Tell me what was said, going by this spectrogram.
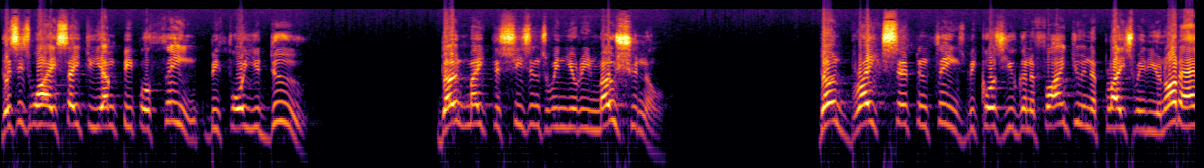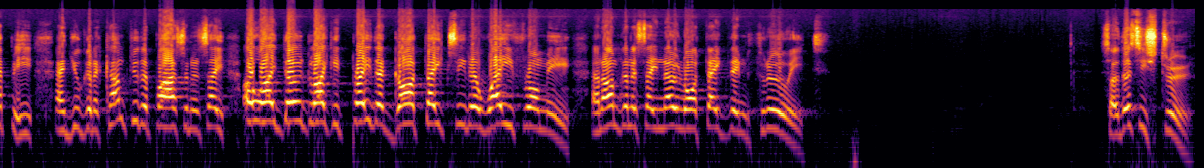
This is why I say to young people think before you do. Don't make decisions when you're emotional. Don't break certain things because you're going to find you in a place where you're not happy and you're going to come to the pastor and say, Oh, I don't like it. Pray that God takes it away from me. And I'm going to say, No, Lord, take them through it. So this is true.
